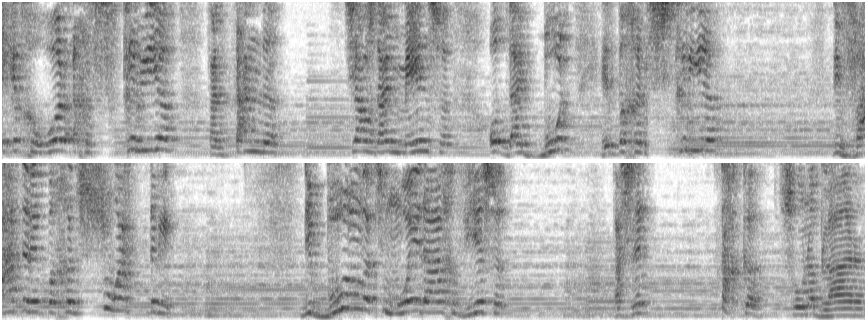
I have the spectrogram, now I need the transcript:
Ek het gehoor 'n geskree van tande. Selfs daai mense op daai boot het begin skree. Die water het begin swart trek. Die boom wat so mooi daar gewees het, was net takke sonder blare.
